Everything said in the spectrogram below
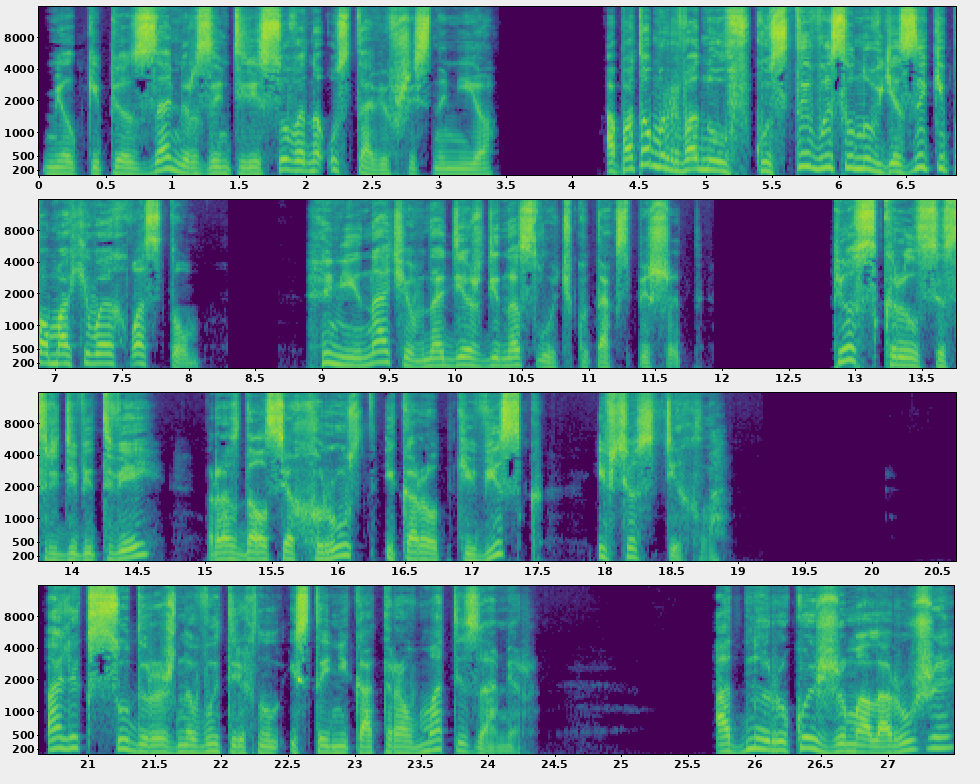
Мелкий пес замер, заинтересованно уставившись на нее. А потом рванул в кусты, высунув язык и помахивая хвостом. Не иначе в надежде на случку так спешит. Пес скрылся среди ветвей, раздался хруст и короткий виск, и все стихло. Алекс судорожно вытряхнул из тайника травмат и замер. Одной рукой сжимал оружие,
